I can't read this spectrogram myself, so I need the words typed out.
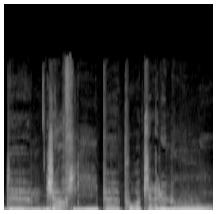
de Gérard Philippe pour Pierre et le Loup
